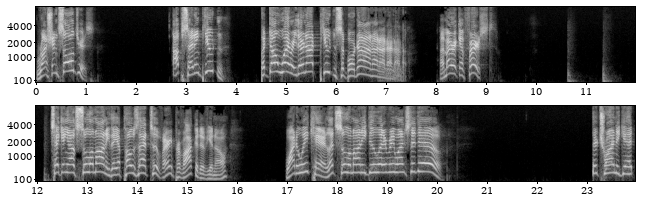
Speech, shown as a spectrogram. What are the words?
Russian soldiers. Upsetting Putin. But don't worry, they're not Putin support. No, no, no, no, no, no. America first. Taking out Soleimani, they oppose that too. Very provocative, you know. Why do we care? Let Soleimani do whatever he wants to do. They're trying to get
